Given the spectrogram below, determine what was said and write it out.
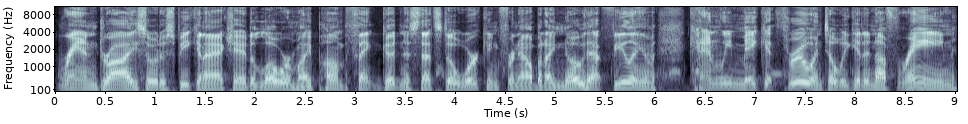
ran dry, so to speak, and I actually had to lower my pump. Thank goodness that's still working for now. But I know that feeling of can we make it through until we get enough rain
